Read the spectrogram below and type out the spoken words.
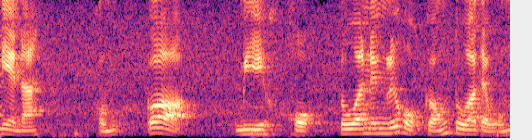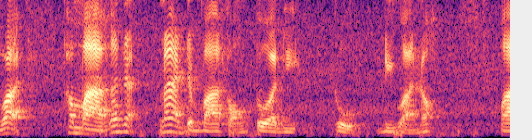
เนี่ยนะ ผมก็มีหกตัวหนึ่งหรือหกสองตัว แต่ผมว่าถ้ามาก็จะน่าจะมาสองตัวดีถูกดีกว่าเนาะมา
